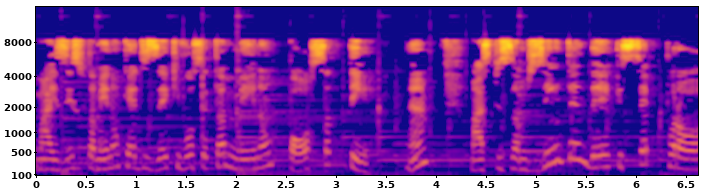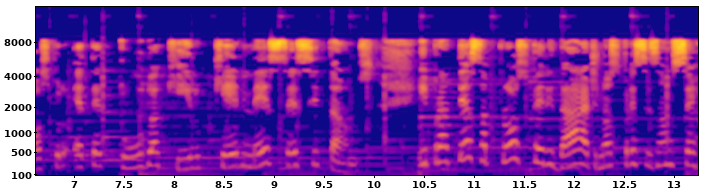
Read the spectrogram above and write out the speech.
Mas isso também não quer dizer que você também não possa ter né? Mas precisamos entender que ser próspero é ter tudo aquilo que necessitamos. E para ter essa prosperidade, nós precisamos ser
